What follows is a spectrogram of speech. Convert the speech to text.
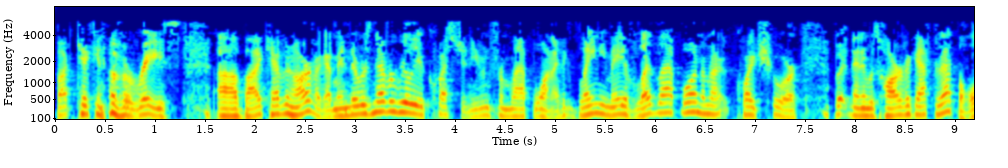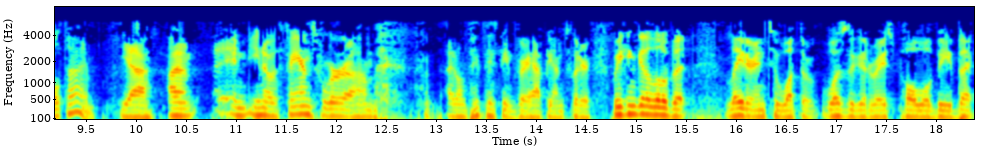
butt kicking of a race uh, by Kevin Harvick. I mean, there was never really a question, even from lap one. I think Blaney may have led lap one. I'm not quite sure, but then it was Harvick after that the whole time. Yeah, um, and you know, fans were. Um, I don't think they seemed very happy on Twitter. We can get a little bit later into what the was the good race poll will be, but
